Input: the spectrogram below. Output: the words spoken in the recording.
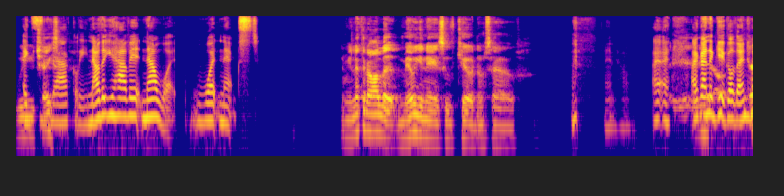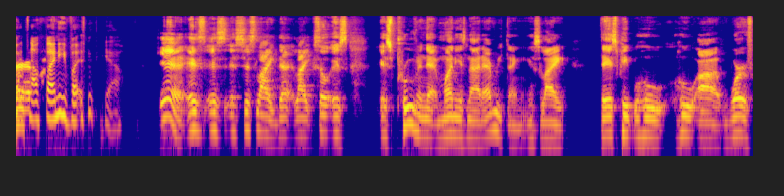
What are you chasing? Exactly. Now that you have it, now what? What next? I mean, look at all the millionaires who've killed themselves. I know. I I, I kind of giggled. I know yeah, it's not funny, but yeah. yeah, it's it's it's just like that. Like, so it's it's proven that money is not everything. It's like there's people who who are worth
